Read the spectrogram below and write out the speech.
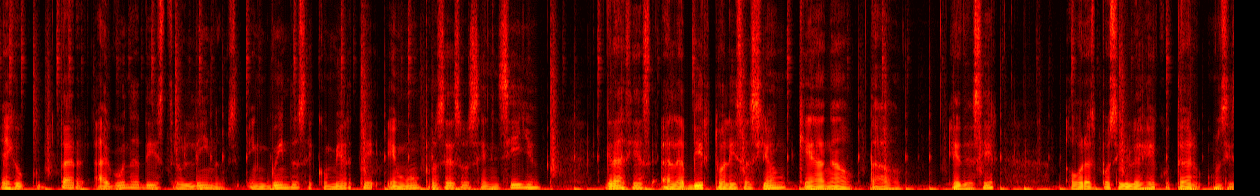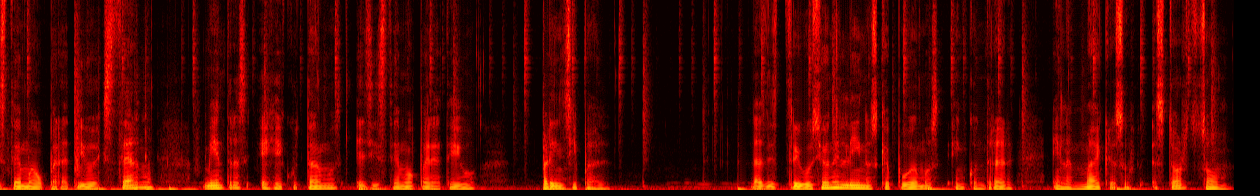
ejecutar alguna distro Linux en Windows se convierte en un proceso sencillo gracias a la virtualización que han adoptado. Es decir, ahora es posible ejecutar un sistema operativo externo mientras ejecutamos el sistema operativo principal. Las distribuciones Linux que podemos encontrar en la Microsoft Store son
